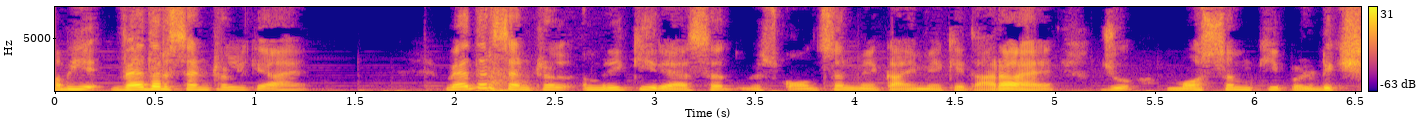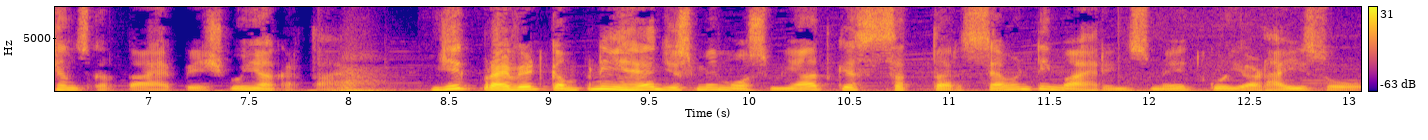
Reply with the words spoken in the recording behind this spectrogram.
अब ये वेदर सेंट्रल क्या है? वेदर सेंट्रल अमरीकी रियासत विस्कॉन्सन में कायम एक इदारा है, जो मौसम की प्रोडिक्शन करता है, पेशगोइयाँ करता है। ये एक प्राइवेट कंपनी है, जिसमें मौसमियात के 70 70 माहरीन समेत कोई अढ़ाई सौ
